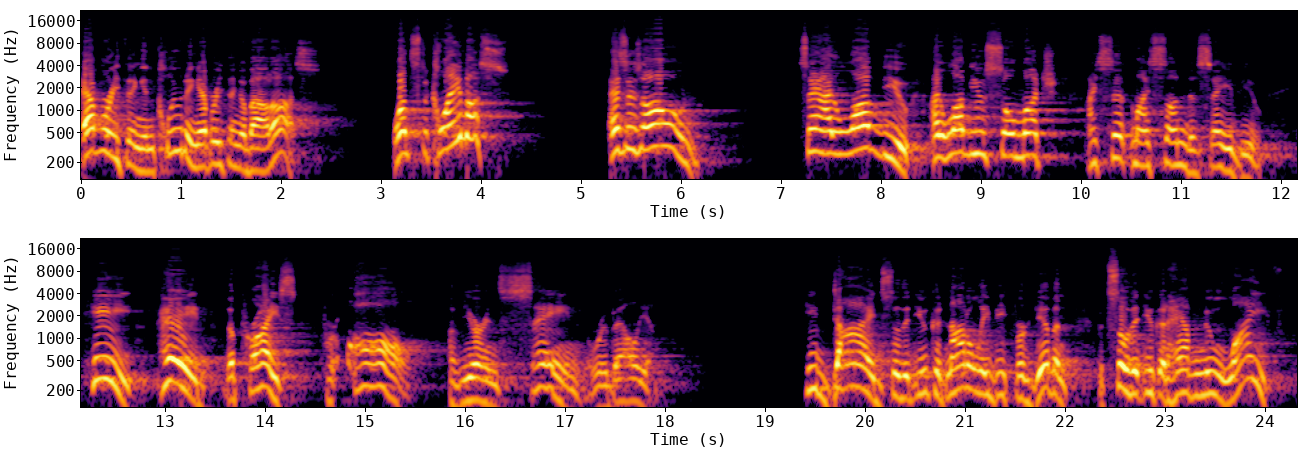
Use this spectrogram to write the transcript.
everything, including everything about us, wants to claim us as his own. Say, I love you. I love you so much, I sent my son to save you. He paid the price for all of your insane rebellion. He died so that you could not only be forgiven, but so that you could have new life.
